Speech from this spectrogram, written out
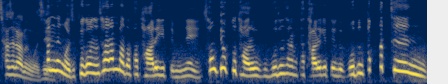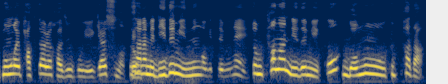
찾으라는 거지. 찾는 거지. 그거는 사람마다 다 다르기 때문에 성격도 다르고 모든 사람이 다 다르기 때문에 모든 똑같은 뭔가의 박자를 가지고 얘기할 수는 없어. 그 그럼- 사람의 리듬이 있는 거기 때문에 좀 편한 리듬이 있고 좀 너무 급하다.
